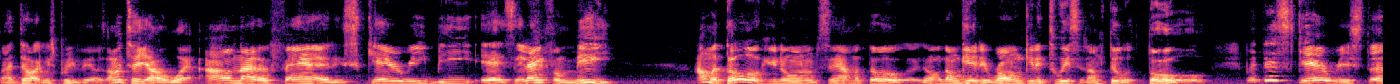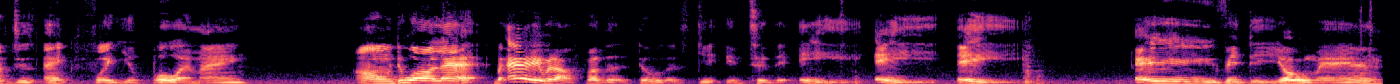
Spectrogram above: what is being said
by Darkness Prevails. I'm to tell y'all what. I'm not a fan of this scary BS. It ain't for me. I'm a thug, you know what I'm saying? I'm a thug. Don't don't get it wrong. Don't get it twisted. I'm still a thug. But this scary stuff just ain't for your boy, man. I don't do all that. But hey, without further ado, let's get into the A A A A video, man.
